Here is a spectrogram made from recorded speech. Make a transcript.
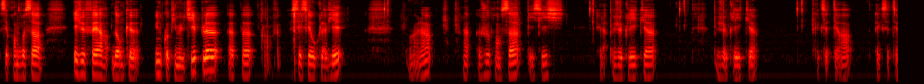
c'est prendre ça et je vais faire donc euh, une copie multiple. Hop, CC au clavier. Voilà. Là, je prends ça ici. Et là, je clique, je clique, etc. etc.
